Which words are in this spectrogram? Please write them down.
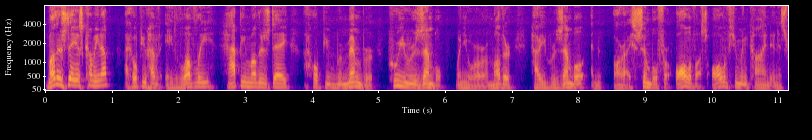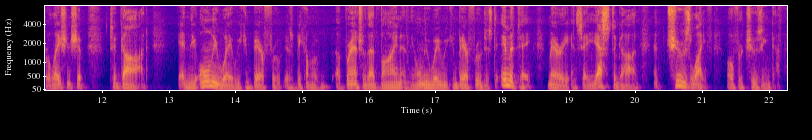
Mother's Day is coming up. I hope you have a lovely, happy Mother's Day. I hope you remember who you resemble when you are a mother, how you resemble and are a symbol for all of us, all of humankind in its relationship to God. And the only way we can bear fruit is become a, a, branch of that vine, and the only way we can bear fruit is to imitate Mary and say yes to God and choose life over choosing death.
